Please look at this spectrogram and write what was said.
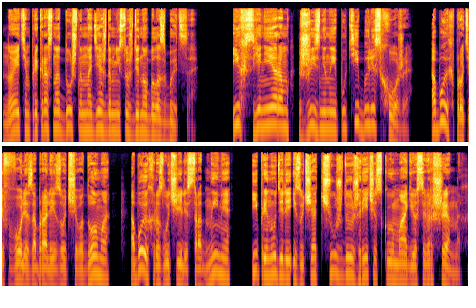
Но этим прекраснодушным надеждам не суждено было сбыться. Их с Яниером жизненные пути были схожи. Обоих против воли забрали из отчего дома, обоих разлучили с родными, и принудили изучать чуждую жреческую магию совершенных.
